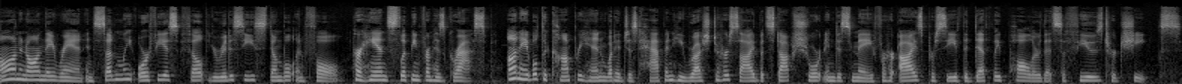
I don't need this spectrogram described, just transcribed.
On and on they ran, and suddenly Orpheus felt Eurydice stumble and fall, her hand slipping from his grasp. Unable to comprehend what had just happened, he rushed to her side but stopped short in dismay, for her eyes perceived the deathly pallor that suffused her cheeks.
